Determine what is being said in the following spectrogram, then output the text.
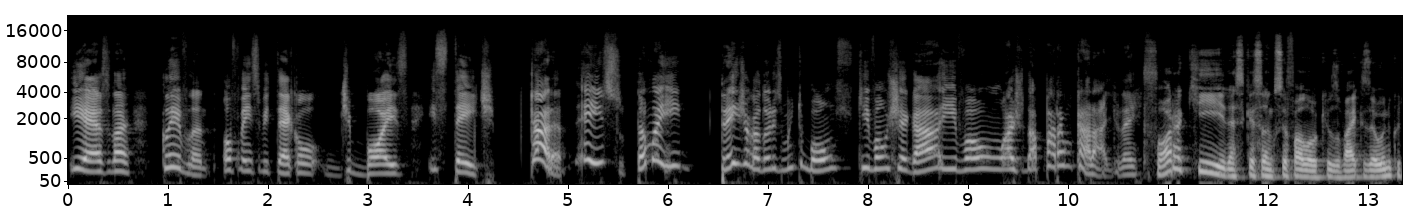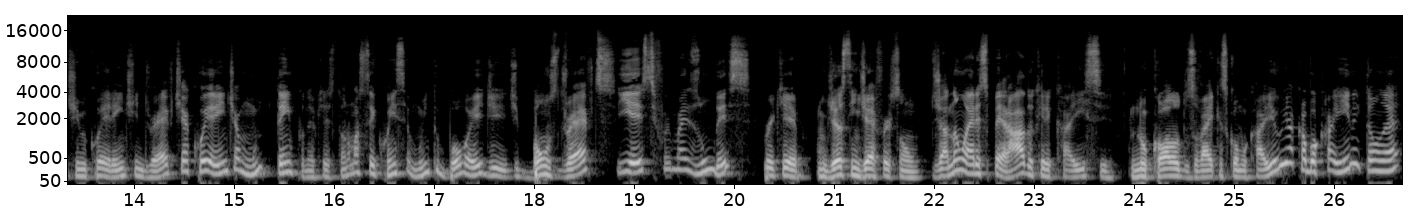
e Eslar Cleveland, offensive tackle de Boys State. Cara, é isso. Tamo aí três jogadores muito bons que vão chegar e vão ajudar para um caralho, né? Fora que, nessa questão que você falou, que os Vikings é o único time coerente em draft, é coerente há muito tempo, né? Porque eles estão numa sequência muito boa aí de, de bons drafts, e esse foi mais um desses. Porque Justin Jefferson já não era esperado que ele caísse no colo dos Vikings como caiu, e acabou caindo, então, né?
